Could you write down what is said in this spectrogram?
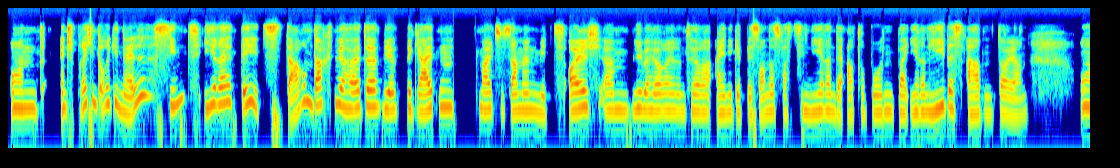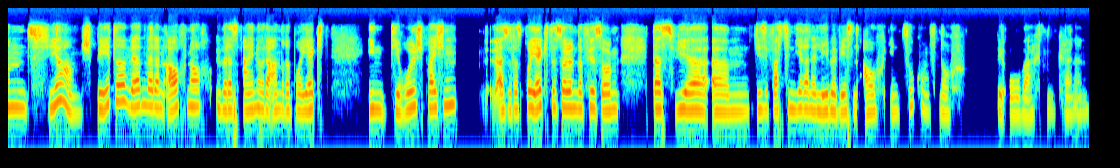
Und entsprechend originell sind ihre Dates. Darum dachten wir heute, wir begleiten mal zusammen mit euch, ähm, liebe Hörerinnen und Hörer, einige besonders faszinierende Arthropoden bei ihren Liebesabenteuern. Und ja, später werden wir dann auch noch über das eine oder andere Projekt in Tirol sprechen, also das Projekt das soll dann dafür sorgen, dass wir ähm, diese faszinierenden Lebewesen auch in Zukunft noch beobachten können.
